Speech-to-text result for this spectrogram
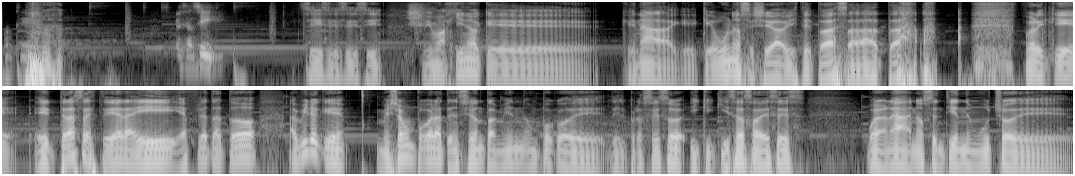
Porque es así. Sí, sí, sí, sí. Me imagino que. Que nada, que, uno se lleva, viste, toda esa data. porque entras a estudiar ahí, explota todo. A mí lo que me llama un poco la atención también, un poco del proceso, y que quizás a veces. Bueno, nada, no se entiende mucho de,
